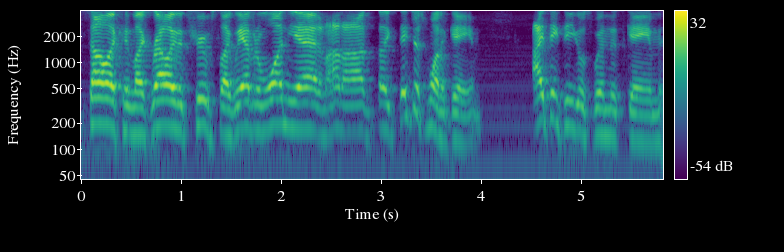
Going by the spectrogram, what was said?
Salah can like rally the troops like we haven't won yet, and on on. Like they just won a game. I think the Eagles win this game.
